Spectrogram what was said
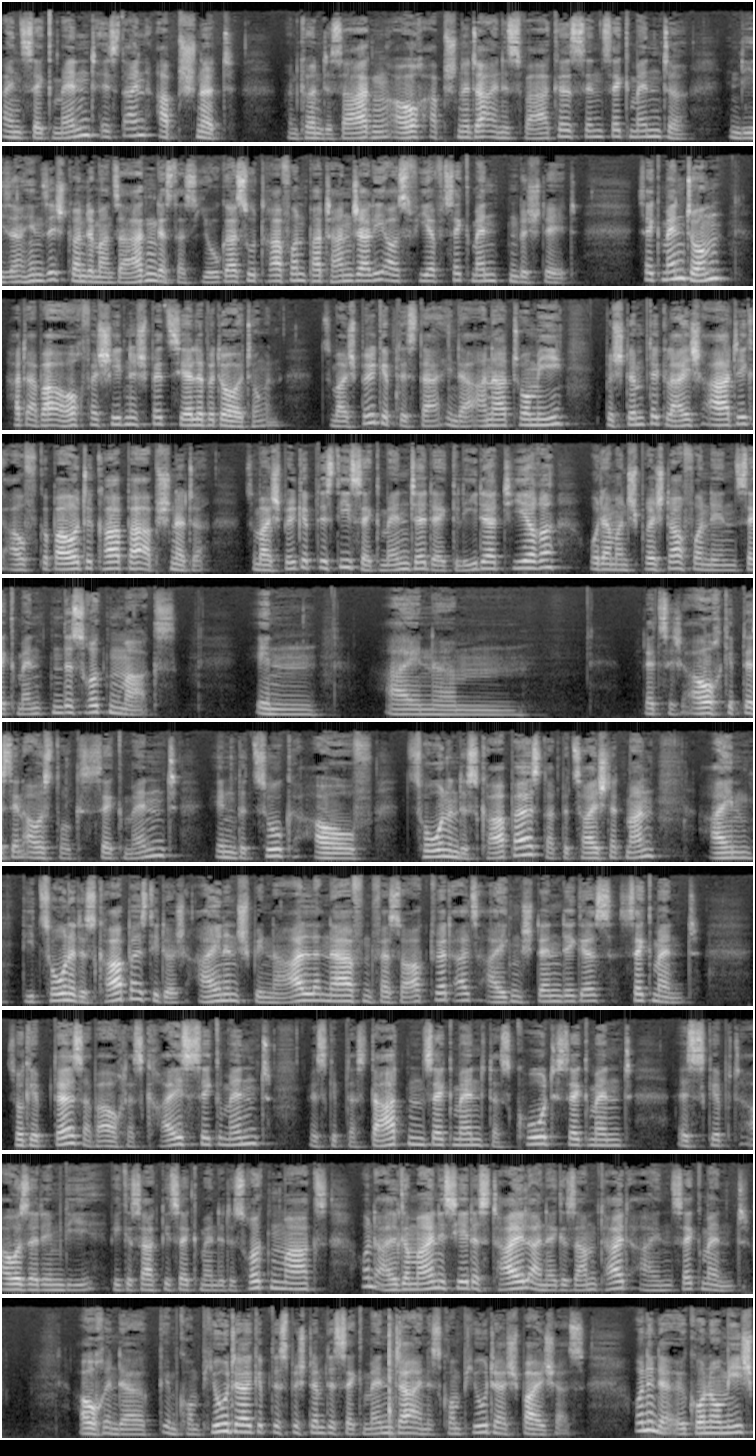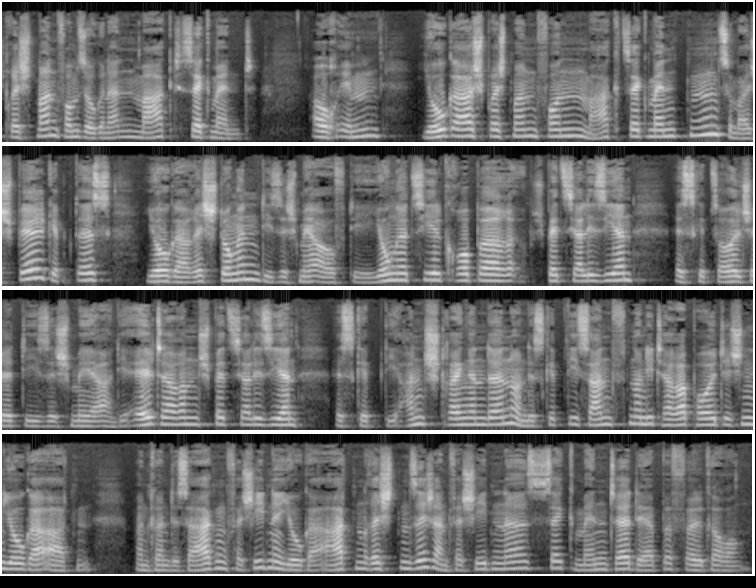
Ein Segment ist ein Abschnitt. Man könnte sagen, auch Abschnitte eines Werkes sind Segmente. In dieser Hinsicht könnte man sagen, dass das Yoga Sutra von Patanjali aus vier Segmenten besteht. Segmentum hat aber auch verschiedene spezielle Bedeutungen. Zum Beispiel gibt es da in der Anatomie bestimmte gleichartig aufgebaute Körperabschnitte. Zum Beispiel gibt es die Segmente der Gliedertiere oder man spricht auch von den Segmenten des Rückenmarks. In einem letztlich auch gibt es den Ausdruck Segment in Bezug auf Zonen des Körpers. Dort bezeichnet man ein, die Zone des Körpers, die durch einen Spinalnerven versorgt wird, als eigenständiges Segment. So gibt es aber auch das Kreissegment, es gibt das Datensegment, das Codesegment, es gibt außerdem die, wie gesagt, die Segmente des Rückenmarks und allgemein ist jedes Teil einer Gesamtheit ein Segment. Auch in der, im Computer gibt es bestimmte Segmente eines Computerspeichers. Und in der Ökonomie spricht man vom sogenannten Marktsegment. Auch im Yoga spricht man von Marktsegmenten. Zum Beispiel gibt es Yoga-Richtungen, die sich mehr auf die junge Zielgruppe spezialisieren. Es gibt solche, die sich mehr an die Älteren spezialisieren. Es gibt die anstrengenden und es gibt die sanften und die therapeutischen Yoga-Arten. Man könnte sagen, verschiedene Yoga-Arten richten sich an verschiedene Segmente der Bevölkerung.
